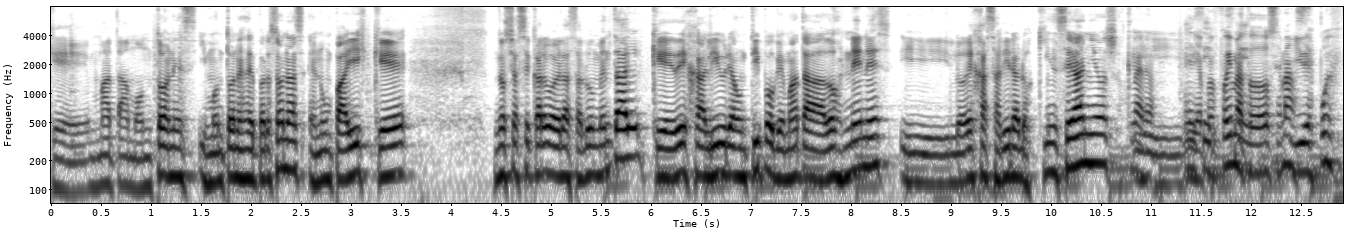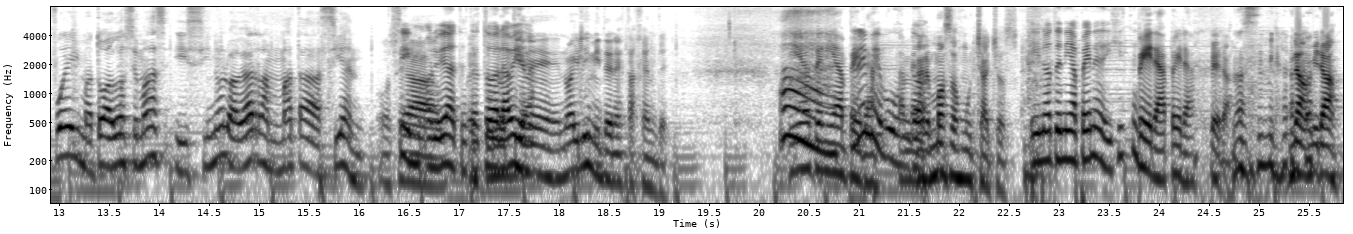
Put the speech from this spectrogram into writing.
que mata a montones y montones de personas en un país que no se hace cargo de la salud mental, que deja libre a un tipo que mata a dos nenes y lo deja salir a los 15 años. Claro. y- Y después sí, fue y sí. mató 12 más. y después fue y mató a 12 más. Y si no lo agarran, mata a 100. O Sí, sea, olvídate, está toda no la vida. tiene- no hay límite en esta gente. Y no tenía pera también. Hermosos muchachos. ¿Y no tenía pene, dijiste? Pera, pera. Espera. No sé, mira. No, mirá.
